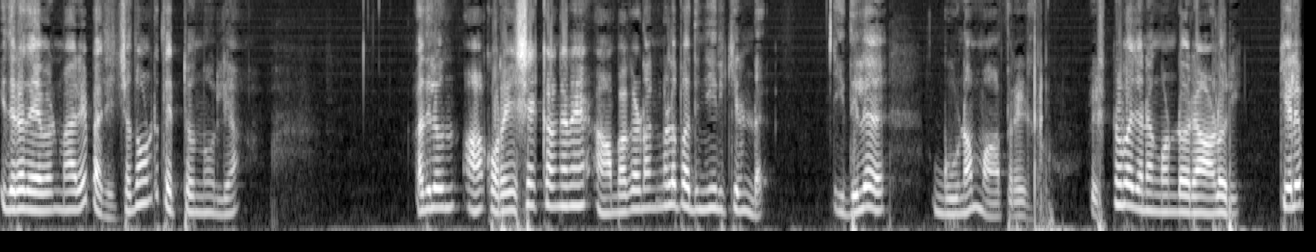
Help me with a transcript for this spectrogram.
ഇതര ദേവന്മാരെ ഭജിച്ചതുകൊണ്ട് തെറ്റൊന്നുമില്ല. അതിലൊന്നും ആ കുറേശ്ശൊക്കെ അങ്ങനെ അപകടങ്ങൾ പതിഞ്ഞിരിക്കുന്നുണ്ട്. ഇതിൽ ഗുണം മാത്രമേ ഉള്ളൂ. വിഷ്ണു ഭജനം കൊണ്ട് ഒരാളൊരിക്കലും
